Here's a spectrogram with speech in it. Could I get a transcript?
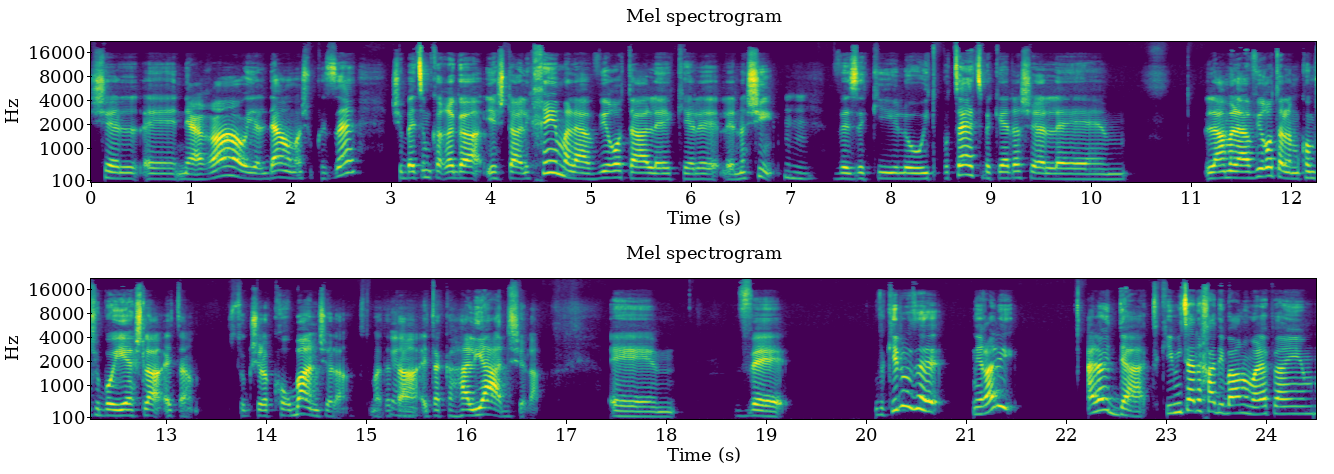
של אה, נערה או ילדה או משהו כזה, שבעצם כרגע יש תהליכים על להעביר אותה לכלא לנשים. וזה כאילו התפוצץ בקטע של אה, למה להעביר אותה למקום שבו יש לה את הסוג של הקורבן שלה, זאת אומרת, כן. את, ה, את הקהל יעד שלה. אה, ו, וכאילו זה, נראה לי, אני לא יודעת, כי מצד אחד דיברנו מלא פעמים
